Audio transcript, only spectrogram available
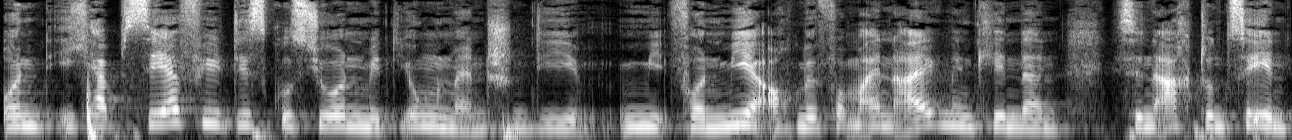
Und ich habe sehr viel Diskussionen mit jungen Menschen, die von mir, auch von meinen eigenen Kindern, die sind acht und zehn,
